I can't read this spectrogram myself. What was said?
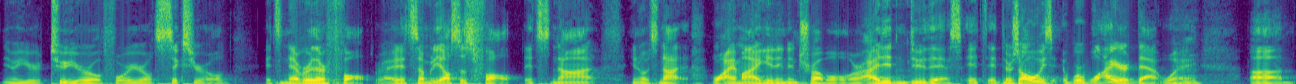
You know, your two year old, four year old, six year old. It's never their fault, right? It's somebody else's fault. It's not, you know, it's not. Why am I getting in trouble or I didn't do this? It, it there's always we're wired that way. Um,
